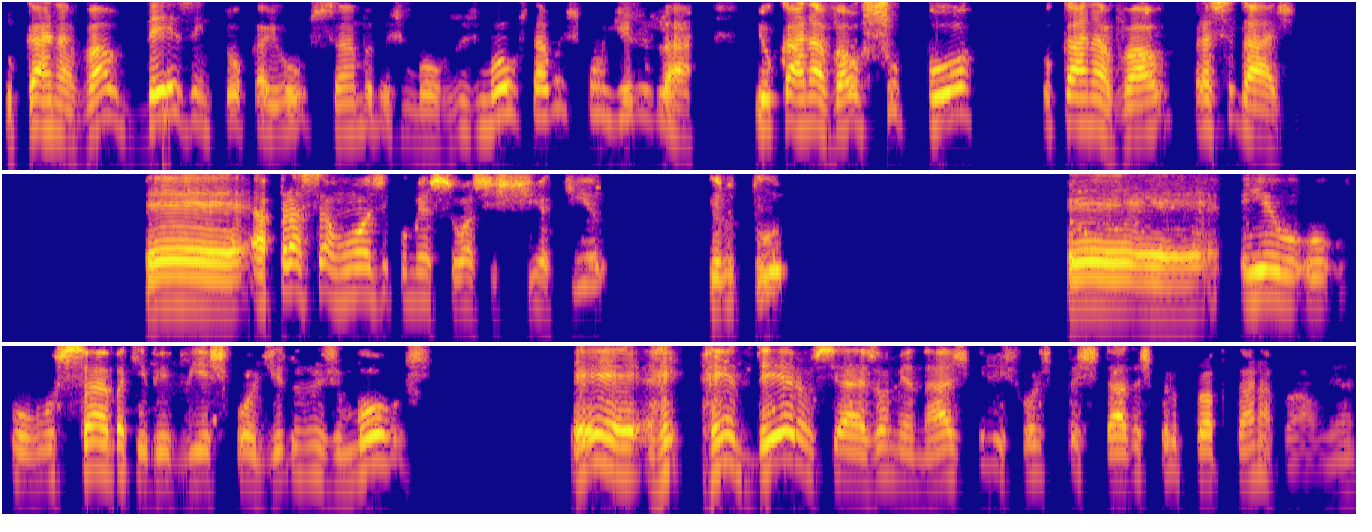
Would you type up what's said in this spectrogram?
O carnaval desentocaiou o samba dos morros. Os morros estavam escondidos lá. E o carnaval chupou o carnaval para a cidade. É, a Praça 11 começou a assistir aquilo, aquilo tudo. É, e o, o, o samba que vivia escondido nos morros é, re- renderam-se às homenagens que lhes foram prestadas pelo próprio carnaval. Né?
